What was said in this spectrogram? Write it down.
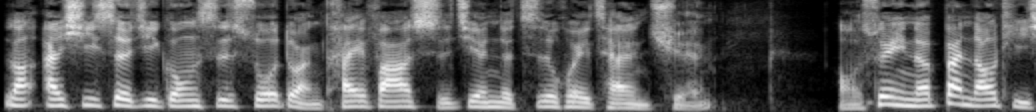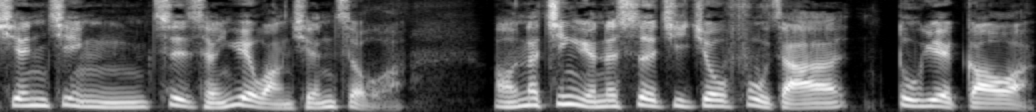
让 IC 设计公司缩短开发时间的智慧财产权，哦，所以呢，半导体先进制程越往前走啊，哦，那晶圆的设计就复杂度越高啊，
